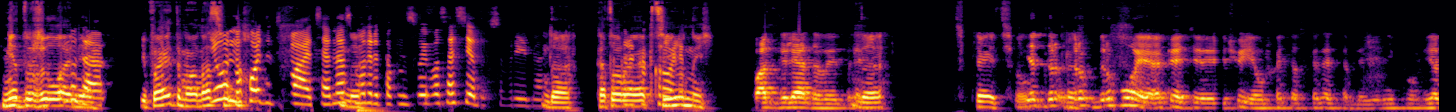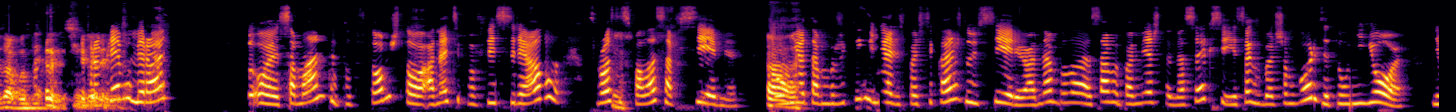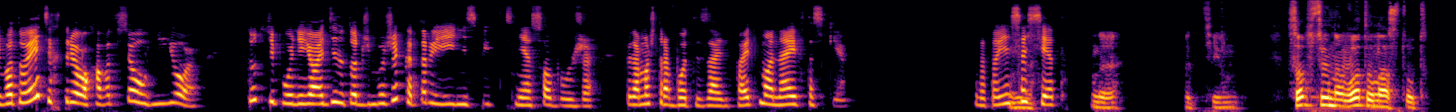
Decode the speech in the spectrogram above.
Нету Ну Ну желания. да. И поэтому она... И он см- уходит спать, и она Да. смотрит только на своего соседа все время. Да, который как кролик. активный. подглядывает. блядь. Да. Цепляет челку. Нет, др- др- другое, опять, что я уж хотел сказать-то, блядь, я не помню. Я забыл, короче. Проблема Мирай, ой, Саманты тут в том, что она типа весь сериал просто спала со всеми. У А, нее там мужики менялись почти каждую серию. Она была самой помешанной на сексе, и секс в большом городе это у нее. Не вот у этих трех, а вот все у нее. Тут типа у нее один и тот же мужик, который и не спит с ней особо уже, потому что работой занят, поэтому она и в тоске. Зато есть Да. сосед. да, активный. Собственно, вот у нас тут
